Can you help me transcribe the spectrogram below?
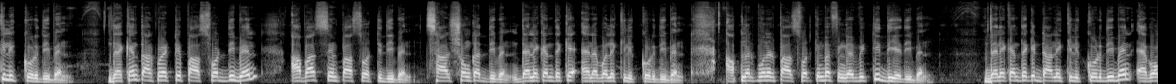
ক্লিক করে দিবেন। দেখেন, তারপর একটি পাসওয়ার্ড দিবেন, আবার সেম পাসওয়ার্ডটি দিবেন চার সংখ্যা দিবেন দেন এখান থেকে অ্যানাবলে ক্লিক করে দিবেন, আপনার ফোনের পাসওয়ার্ড কিংবা ফিঙ্গারপ্রিন্টটি দিয়ে দিবেন দেন এখান থেকে ডানে ক্লিক করে দিবেন এবং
